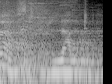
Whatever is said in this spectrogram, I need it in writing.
First blood.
